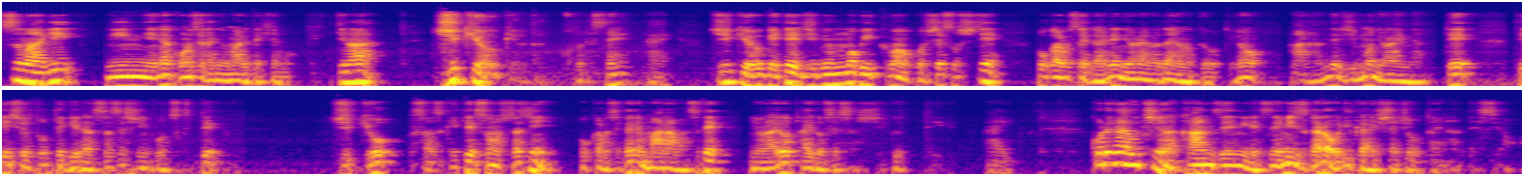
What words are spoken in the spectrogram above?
つまり、人間がこの世界に生まれてきた目的っていうのは、受気を受けるということですね。はい。受気を受けて自分もビッグバンを起こして、そして他の世界で如来の大学教というのを学んで、自分も如来になって、停止を取って下脱させ、信仰を作って、受気を授けて、その人たちに他の世界で学ばせて、如来を態度せさせていくっていう。はい。これが宇宙が完全にですね、自らを理解した状態なんですよ。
